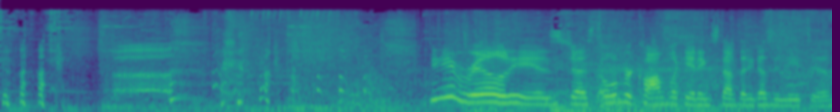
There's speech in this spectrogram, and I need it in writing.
he really is just overcomplicating stuff that he doesn't need to.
